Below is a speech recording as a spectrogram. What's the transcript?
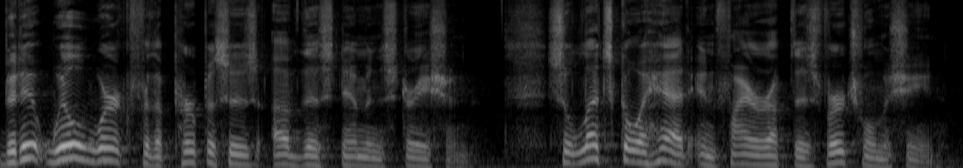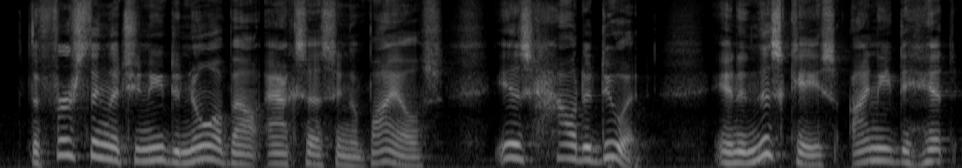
but it will work for the purposes of this demonstration. So let's go ahead and fire up this virtual machine. The first thing that you need to know about accessing a BIOS is how to do it. And in this case, I need to hit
